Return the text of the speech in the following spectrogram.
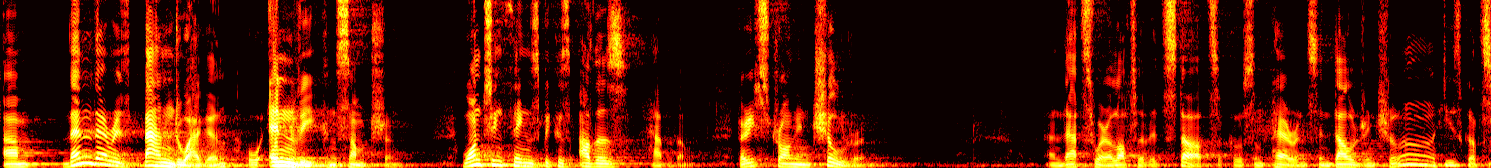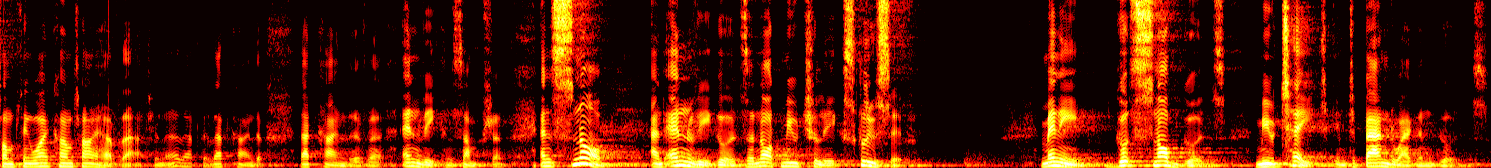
Um, then there is bandwagon or envy consumption, wanting things because others have them. Very strong in children. And that's where a lot of it starts, of course, and parents indulging oh, he's got something, why can't I have that? You know, that, that kind of, that kind of uh, envy consumption. And snob and envy goods are not mutually exclusive. Many good snob goods mutate into bandwagon goods,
